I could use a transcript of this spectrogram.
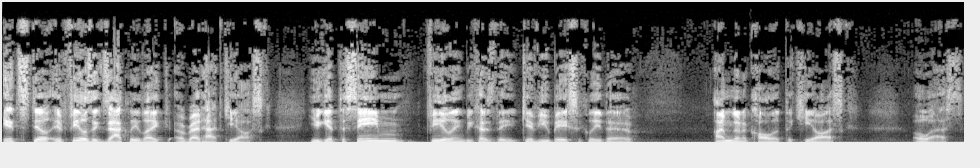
it still it feels exactly like a Red Hat kiosk. You get the same feeling because they give you basically the I'm going to call it the kiosk OS.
